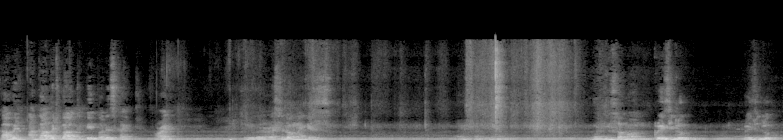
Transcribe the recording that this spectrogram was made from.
garbage a garbage bag to paper this kite. Alright? So going to rest it down like this. Right, and we're gonna- we're going to use some um, Krazy glue. Krazy glue.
